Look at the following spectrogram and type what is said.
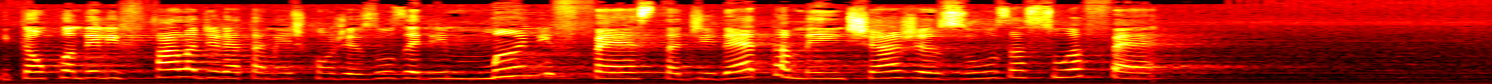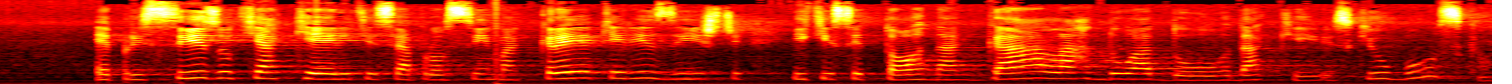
Então, quando ele fala diretamente com Jesus, ele manifesta diretamente a Jesus a sua fé. É preciso que aquele que se aproxima creia que ele existe e que se torna galardoador daqueles que o buscam.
